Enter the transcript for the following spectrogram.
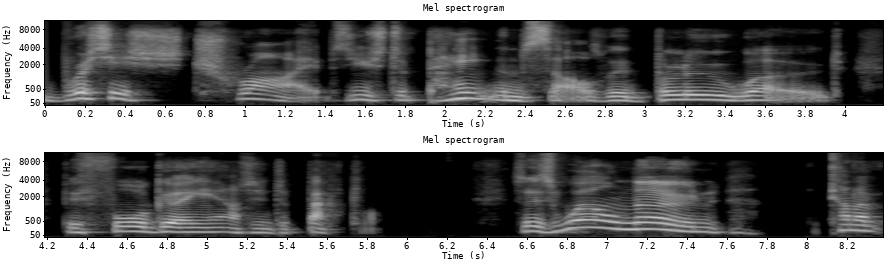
British tribes used to paint themselves with blue woad before going out into battle. So it's well known, kind of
